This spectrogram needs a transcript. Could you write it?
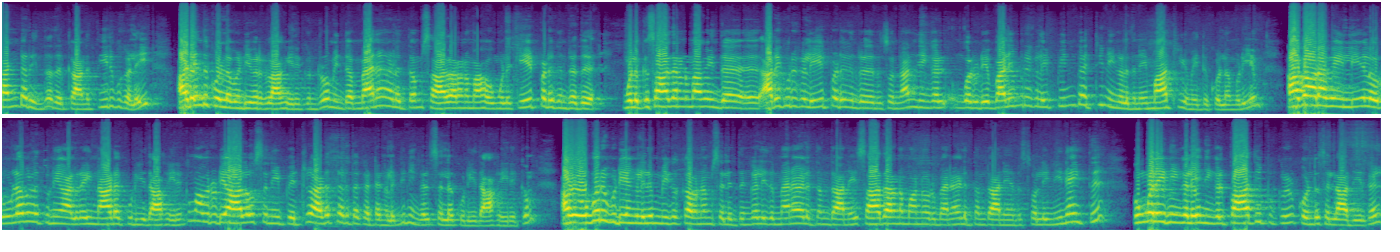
கண்டறிந்து அதற்கான தீர்வுகளை அடைந்து கொள்ள வேண்டியவர்களாக இருக்கின்றோம். இந்த மன அழுத்தம் சாதாரணமாக உங்களுக்கு ஏற்படுகின்றது. உங்களுக்கு சாதாரணமாக இந்த அறிகுறிகள் ஏற்படுகின்றது என்று சொன்னால் நீங்கள் உங்களுடைய வழிமுறைகளை பின்பற்றி நீங்கள் இதனை மாற்றியமைத்துக் கொள்ள முடியும். அவ்வாறாக இல்லையில் ஒரு உளவல துணையாளரை நாடக்கூடியதாக இருக்கும். அவருடைய ஆலோசனை பெற்று அடுத்தடுத்த கட்டங்களுக்கு நீங்கள் செல்லக்கூடியதாக இருக்கும். அவர் ஒவ்வொரு விடயங்களிலும் மிக கவனம் செலுத்துங்கள். இது மன அழுத்தம் தானே சாதாரணமான ஒரு மன அழுத்தம் தானே என்று சொல்லி நினைத்து உங்களை நீங்களே நீங்கள் பாதிப்புக்குள் கொண்டு செல்லாதீர்கள்.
